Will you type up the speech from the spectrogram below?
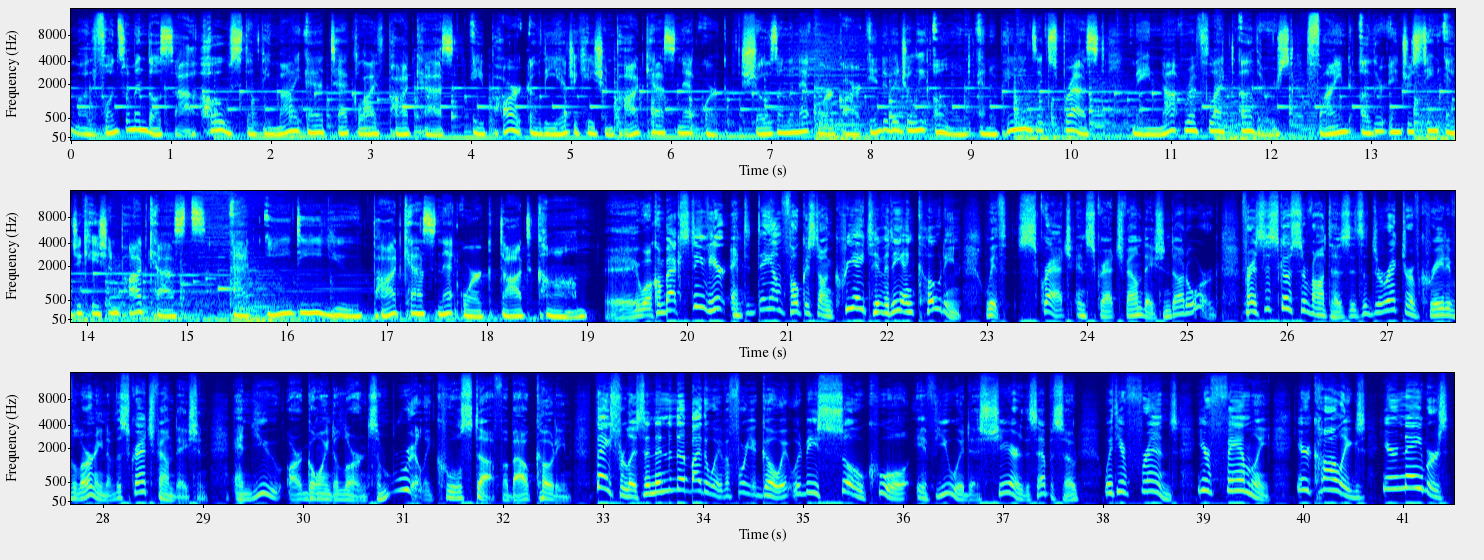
I'm Alfonso Mendoza, host of the My Ed Tech Life podcast, a part of the Education Podcast Network. Shows on the network are individually owned and opinions expressed may not reflect others. Find other interesting education podcasts at edupodcastnetwork.com. Hey, welcome back. Steve here, and today I'm focused on creativity and coding with Scratch and ScratchFoundation.org. Francisco Cervantes is the Director of Creative Learning of the Scratch Foundation, and you are going to learn some really cool stuff about coding. Thanks for listening. And uh, by the way, before you go, it would be so cool if you would share this episode with your friends, your family, your colleagues, your neighbors,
